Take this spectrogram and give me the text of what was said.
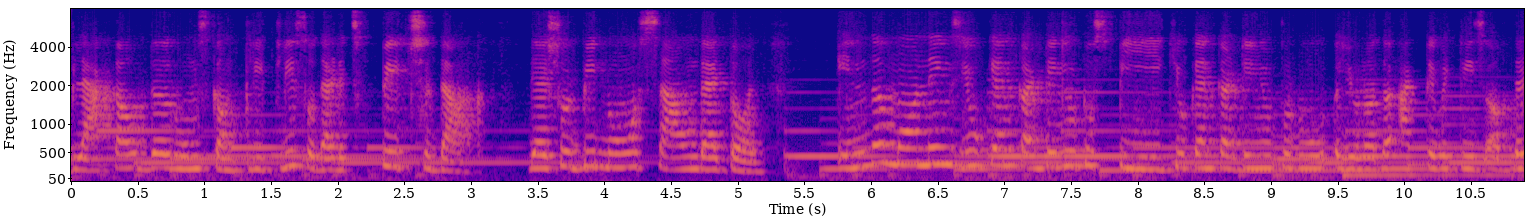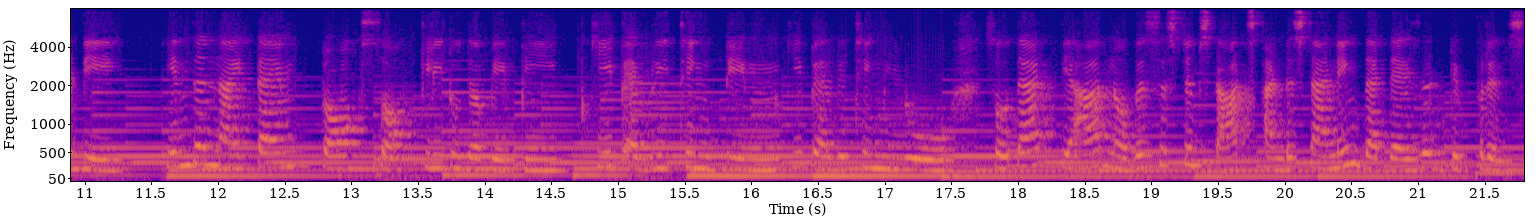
black out the rooms completely so that it's pitch dark. There should be no sound at all. In the mornings you can continue to speak. You can continue to do you know the activities of the day in the night time talk softly to the baby. Keep everything dim keep everything low so that their nervous system starts understanding that there is a difference.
